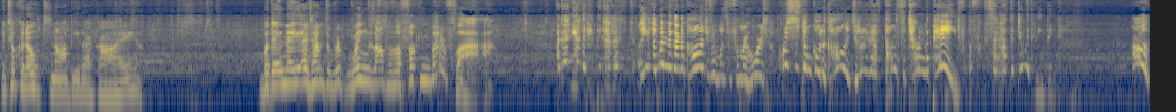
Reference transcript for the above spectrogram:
They took an oath to not be that guy. But then they attempt to rip wings off of a fucking butterfly. And then you, I wouldn't have gone to college if it wasn't for my horse. Horses don't go to college. They don't even have thumbs to turn the page. What the fuck does that have to do with anything? Oh,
